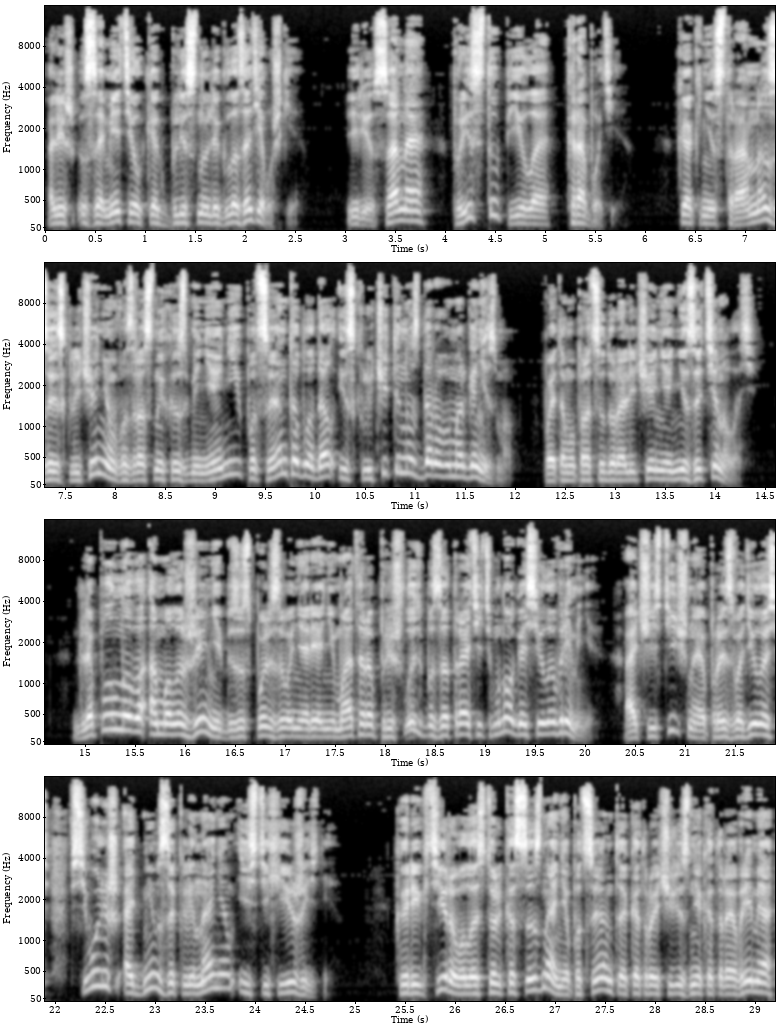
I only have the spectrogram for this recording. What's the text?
а лишь заметил, как блеснули глаза девушки. Ирисана приступила к работе. Как ни странно, за исключением возрастных изменений, пациент обладал исключительно здоровым организмом, поэтому процедура лечения не затянулась. Для полного омоложения без использования реаниматора пришлось бы затратить много сил и времени, а частичное производилось всего лишь одним заклинанием из стихии жизни. Корректировалось только сознание пациента, которое через некоторое время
